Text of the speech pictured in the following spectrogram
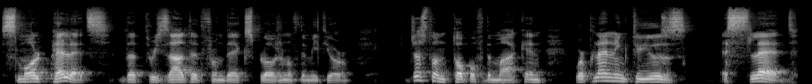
small pellets that resulted from the explosion of the meteor just on top of the muck. And we're planning to use a sled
